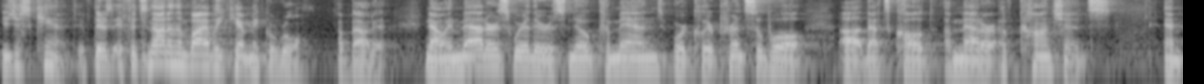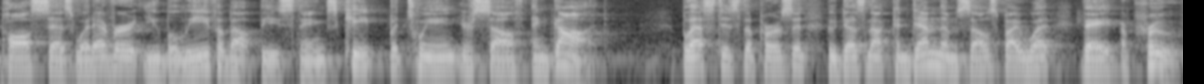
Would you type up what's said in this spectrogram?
You just can't. If, there's, if it's not in the Bible, you can't make a rule about it. Now, in matters where there is no command or clear principle, uh, that's called a matter of conscience. And Paul says, whatever you believe about these things, keep between yourself and God. Blessed is the person who does not condemn themselves by what they approve.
